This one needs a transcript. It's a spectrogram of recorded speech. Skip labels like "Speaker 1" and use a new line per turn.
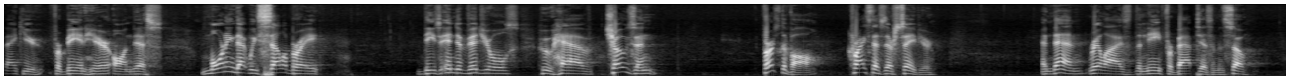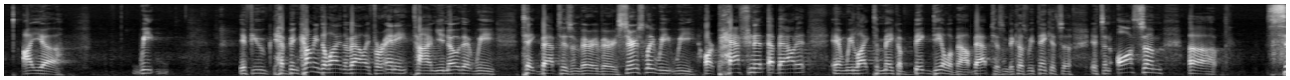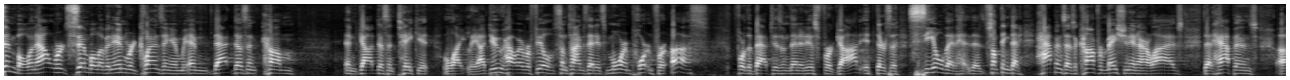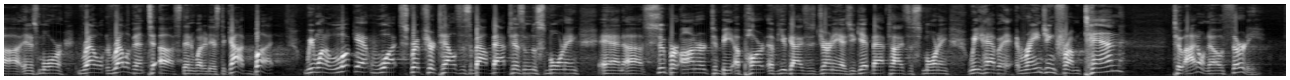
Thank you for being here on this morning that we celebrate these individuals who have chosen, first of all, Christ as their Savior, and then realize the need for baptism. And so, I, uh, we, if you have been coming to Light in the Valley for any time, you know that we take baptism very, very seriously. We, we are passionate about it, and we like to make a big deal about baptism because we think it's, a, it's an awesome uh, symbol, an outward symbol of an inward cleansing, and, and that doesn't come and God doesn't take it lightly. I do, however, feel sometimes that it's more important for us for the baptism than it is for God. If there's a seal that, something that happens as a confirmation in our lives that happens, uh, and it's more re- relevant to us than what it is to God. But we want to look at what Scripture tells us about baptism this morning, and uh, super honored to be a part of you guys' journey as you get baptized this morning. We have a, ranging from 10 to, I don't know, 30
